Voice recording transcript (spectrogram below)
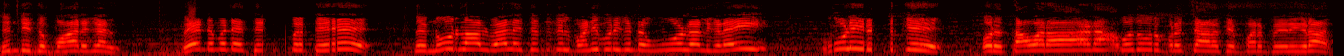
சிந்தித்து பாருங்கள். வேண்டுமென்றே திட்டமிட்டு இந்த நூறு நாள் வேலை திட்டத்தில் பணிபுரிகின்ற ஊழல்களை ஊழியர்களுக்கு ஒரு தவறான அவதூறு பிரச்சாரத்தை பரப்புகிறார்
